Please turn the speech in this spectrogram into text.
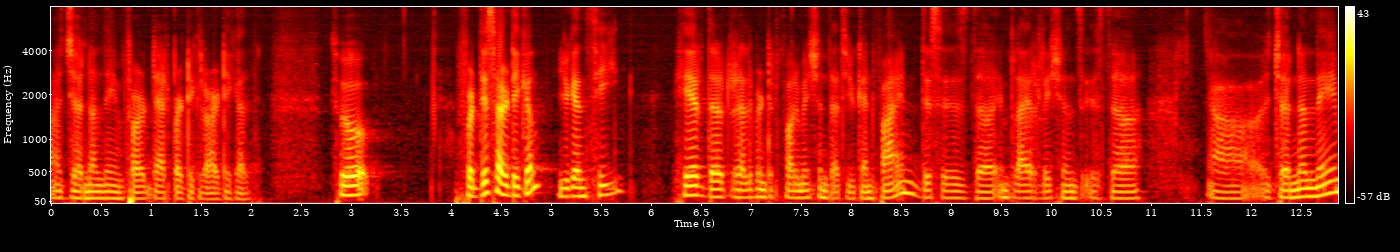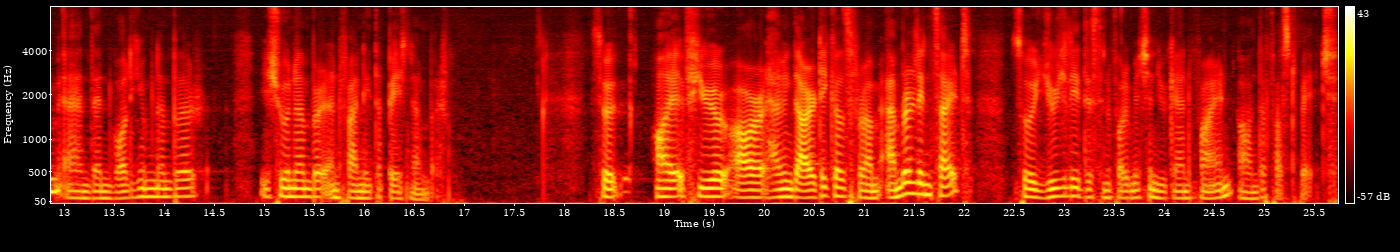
uh, journal name for that particular article. So for this article you can see here the relevant information that you can find. This is the Employee Relations is the uh, journal name and then volume number issue number and finally the page number. So uh, if you are having the articles from Emerald Insights so usually this information you can find on the first page.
